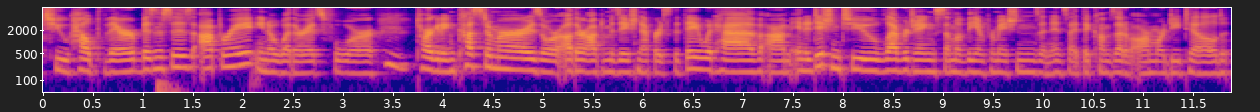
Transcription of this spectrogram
to help their businesses operate, you know, whether it's for hmm. targeting customers or other optimization efforts that they would have, um, in addition to leveraging some of the informations and insight that comes out of our more detailed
